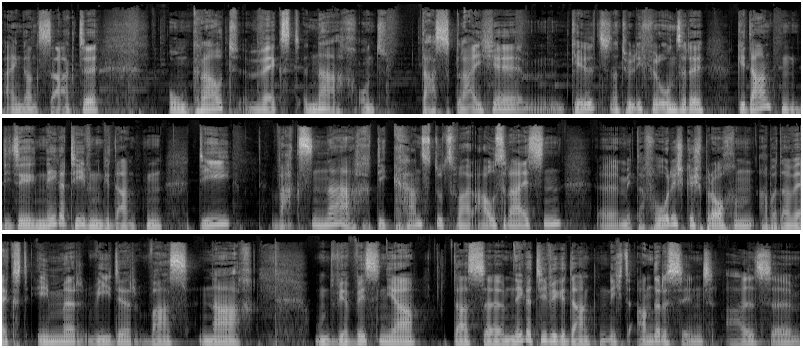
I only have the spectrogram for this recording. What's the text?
eingangs sagte, Unkraut wächst nach und das gleiche gilt natürlich für unsere Gedanken. Diese negativen Gedanken, die wachsen nach. Die kannst du zwar ausreißen, äh, metaphorisch gesprochen, aber da wächst immer wieder was nach. Und wir wissen ja, dass äh, negative Gedanken nichts anderes sind als äh,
